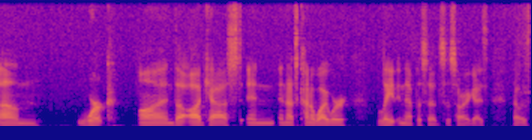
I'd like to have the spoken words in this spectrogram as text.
um, work on the oddcast, and and that's kind of why we're late in episodes. So sorry, guys. That was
